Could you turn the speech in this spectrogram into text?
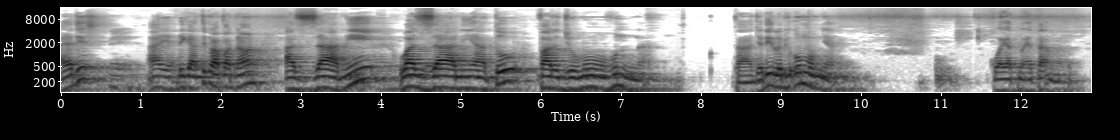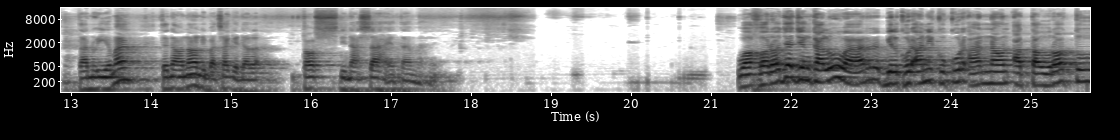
Ayat dis? Ayat diganti ku apa naon? Azani wazaniatu farjumuhunna. Nah, jadi lebih umumnya. Kuayat nu eta mah. Tanu ieu mah teu naon-naon dibaca ge dalam tos dinasah eta mah. Wa kharaja jeung kaluar bil qur'ani ku qur'an naon at-tauratu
